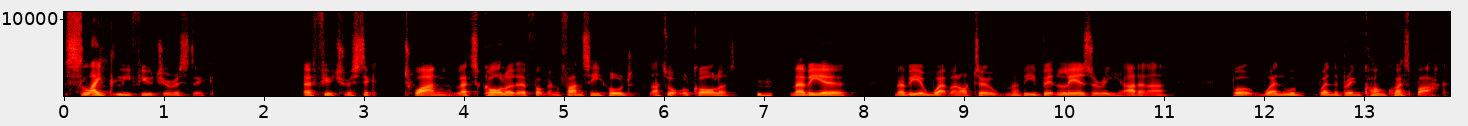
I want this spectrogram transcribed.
slightly futuristic, a futuristic twang. Let's call it a fucking fancy hood. That's what we'll call it. Mhm. Maybe a maybe a weapon or two. Maybe a bit lasery. I don't know. But when we when they bring conquest back,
